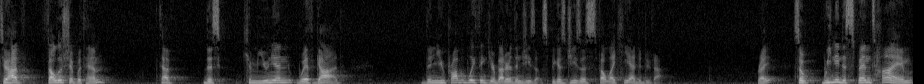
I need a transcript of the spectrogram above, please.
to have fellowship with Him, to have this communion with God, then you probably think you're better than Jesus because Jesus felt like He had to do that. Right? So we need to spend time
